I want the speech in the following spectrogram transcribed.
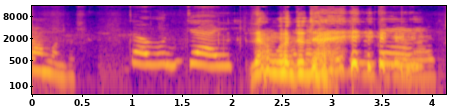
রামগঞ্জ। রামগঞ্জ যায়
